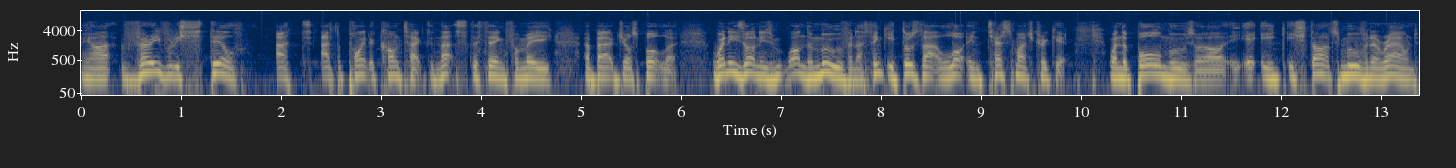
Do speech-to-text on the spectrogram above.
You know, very very still at at the point of contact, and that's the thing for me about Jos Buttler. When he's on, he's on the move, and I think he does that a lot in Test match cricket. When the ball moves, or he, he starts moving around,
